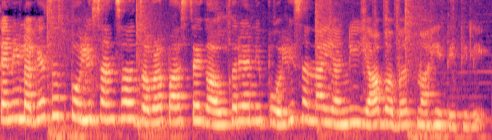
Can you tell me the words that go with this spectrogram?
त्यांनी लगेचच पोलिसांसह जवळपासचे गावकरी आणि पोलिसांना यांनी याबाबत माहिती दिली.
